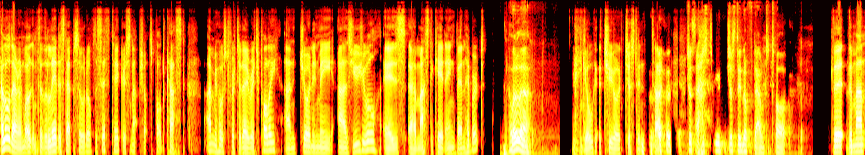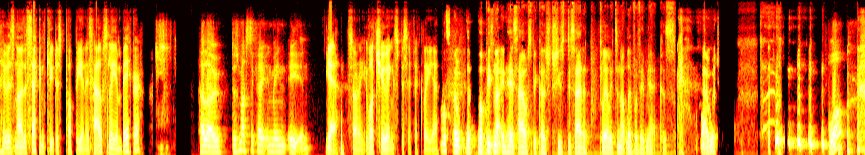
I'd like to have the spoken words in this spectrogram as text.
Hello there, and welcome to the latest episode of the Sith Taker Snapshots podcast. I'm your host for today, Rich Polly, and joining me, as usual, is uh, masticating Ben Hibbert. Hello there. There you go, a chew just in time. just, just, just enough down to talk. The the man who is now the second cutest puppy in his house, Liam Baker. Hello. Does masticating mean eating? Yeah, sorry. Well, chewing specifically. Yeah. Also, the puppy's not in his house because she's decided clearly to not live with him yet. Because why would? What?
